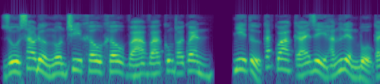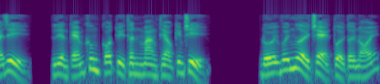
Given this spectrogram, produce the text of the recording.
Dù sao đường nôn chi khâu khâu vá vá cũng thói quen, nhi tử cắt qua cái gì hắn liền bổ cái gì, liền kém không có tùy thân mang theo kim chỉ. Đối với người trẻ tuổi tới nói,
